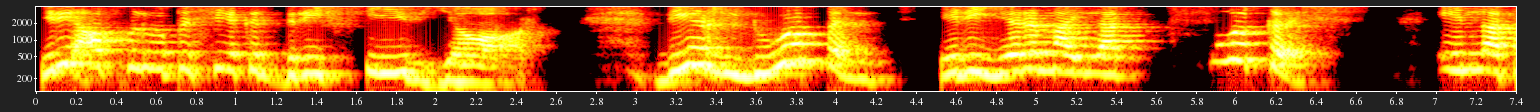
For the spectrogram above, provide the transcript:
hierdie afgelope seker 3, 4 jaar. Deurlopend het die Here my laat fokus en laat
